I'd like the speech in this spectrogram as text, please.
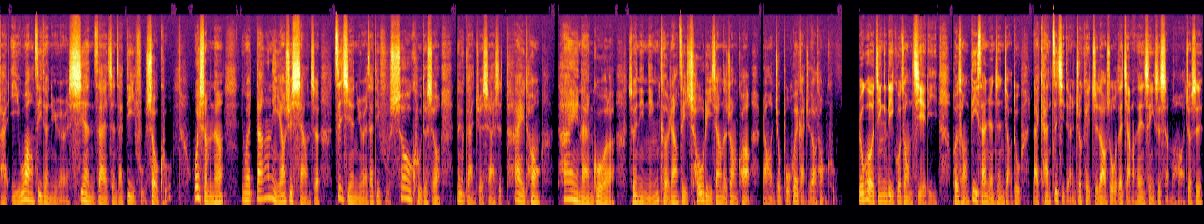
来遗忘自己的女儿现在正在地府受苦。为什么呢？因为当你要去想着自己的女儿在地府受苦的时候，那个感觉实在是太痛、太难过了，所以你宁可让自己抽离这样的状况，然后你就不会感觉到痛苦。如果有经历过这种解离，或者从第三人称角度来看自己的人，就可以知道说我在讲的这件事情是什么哈，就是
